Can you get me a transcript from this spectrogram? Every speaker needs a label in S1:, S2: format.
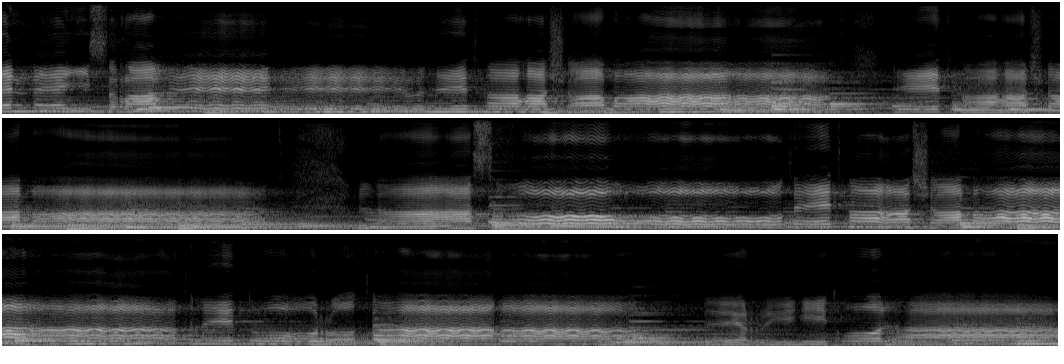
S1: bene Israel et a Shabbat et a Shabbat. La et a Shabbat le dorotah berit olam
